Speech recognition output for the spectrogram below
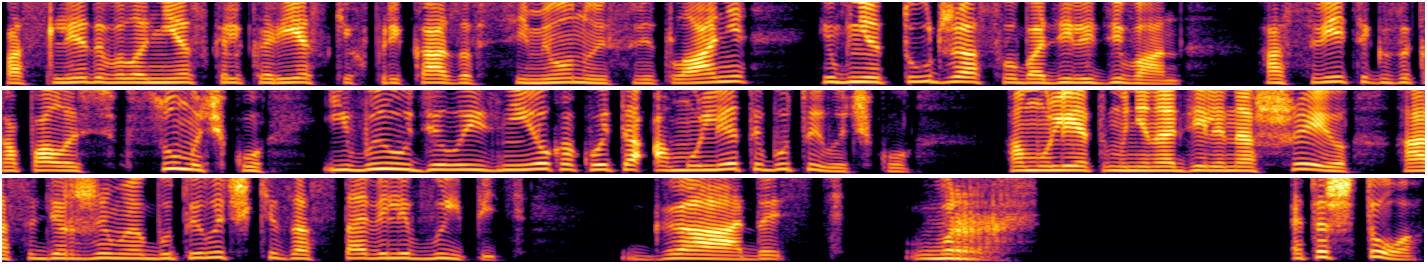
Последовало несколько резких приказов Семену и Светлане, и мне тут же освободили диван, а Светик закопалась в сумочку и выудила из нее какой-то амулет и бутылочку. Амулет мне надели на шею, а содержимое бутылочки заставили выпить. Гадость! Бррр! Это что?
